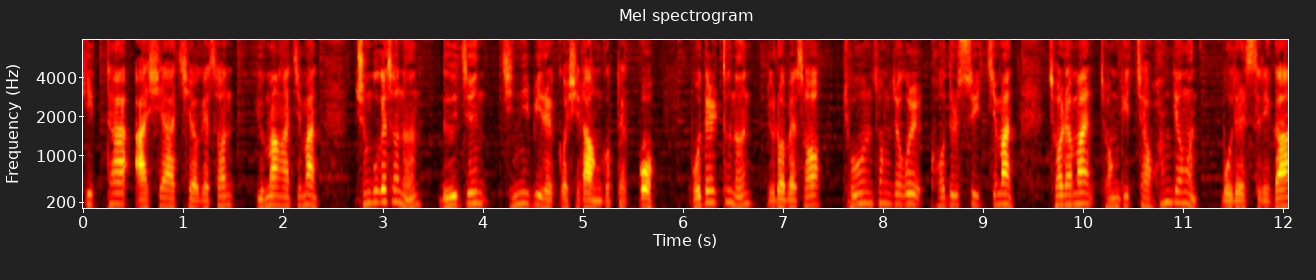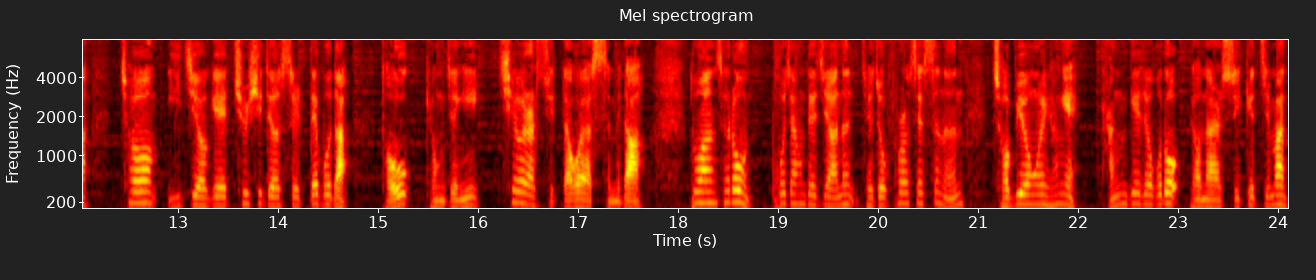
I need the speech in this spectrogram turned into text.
기타 아시아 지역에선 유망하지만 중국에서는 늦은 진입이 될 것이라 언급했고 모델2는 유럽에서 좋은 성적을 거둘 수 있지만 저렴한 전기차 환경은 모델3가 처음 이 지역에 출시되었을 때보다 더욱 경쟁이 치열할 수 있다고 하였습니다. 또한 새로운 포장되지 않은 제조 프로세스는 저비용을 향해 단계적으로 변화할 수 있겠지만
